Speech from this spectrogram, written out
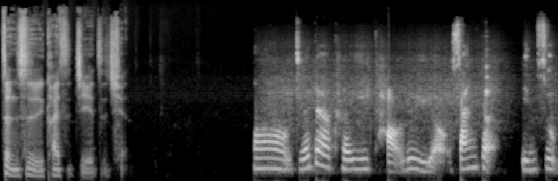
正式开始接之前。哦，我觉得可以考虑有三个因素。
